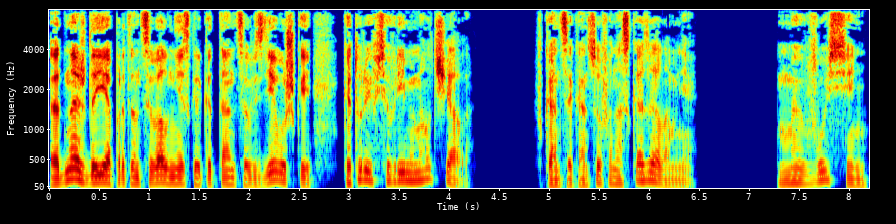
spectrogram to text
Однажды я протанцевал несколько танцев с девушкой, которая все время молчала. В конце концов она сказала мне, «Мы в осень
